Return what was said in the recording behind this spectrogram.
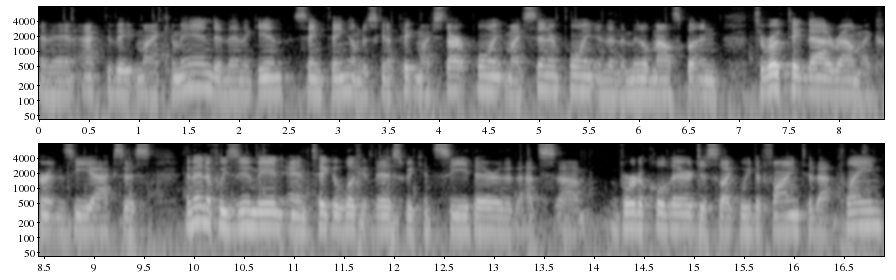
and then activate my command and then again same thing. I'm just going to pick my start point my center point and then the middle mouse button to rotate that around my current Z axis. And then if we zoom in and take a look at this we can see there that that's um, vertical there just like we defined to that plane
